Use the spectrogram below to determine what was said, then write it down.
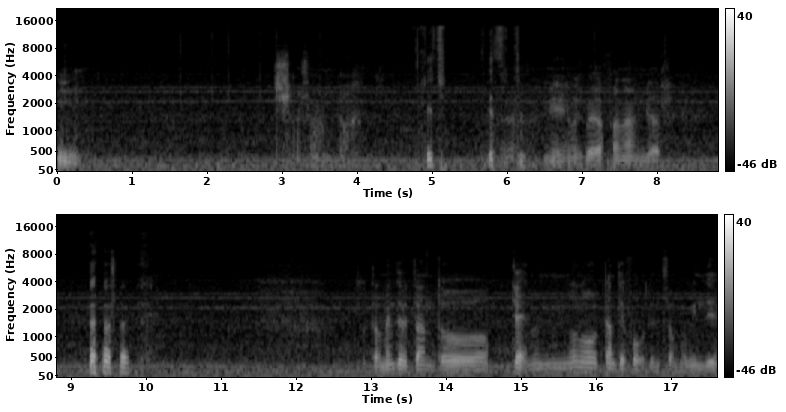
Mm. Santa. Che, c- che succede? Mi ho sbagliato a fare un hangar. Sono talmente tanto... Cioè, non, non ho tante foto, insomma, quindi... Eh,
